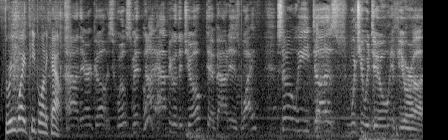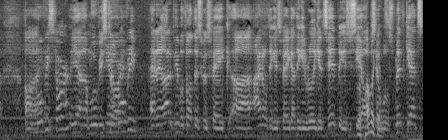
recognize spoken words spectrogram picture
Three white people on a couch. Ah, there it goes. Will Smith not happy with the joke about his wife, so he does what you would do if you're a, A movie star? Yeah, a movie In a star. movie? And a lot of people thought this was fake. Uh, I don't think it's fake. I think he really gets hit because you see how upset Will Smith gets.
